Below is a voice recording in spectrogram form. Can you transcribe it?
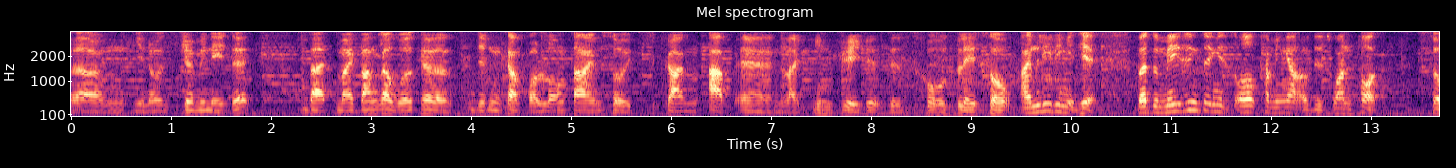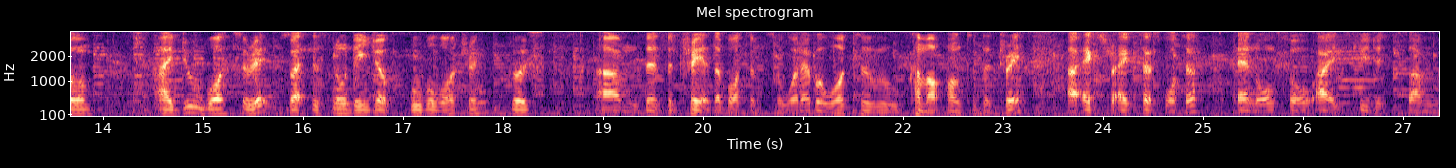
um, you know, it's germinated. But my Bangla worker didn't come for a long time so it's gone up and like invaded this whole place. So I'm leaving it here. But the amazing thing is all coming out of this one pot. So I do water it but there's no danger of overwatering because um, there's a tray at the bottom so whatever water will come out onto the tray uh, extra excess water and also I feed it some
